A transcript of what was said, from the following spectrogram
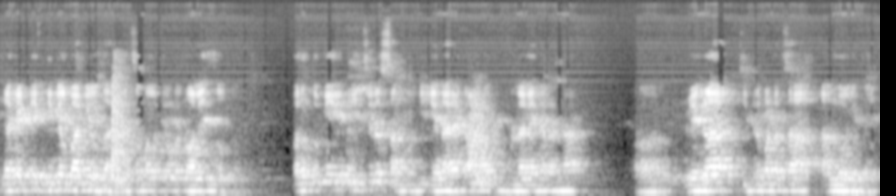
ज्या काही टेक्निकल बाबी होतात त्याचं मला तेवढं नॉलेज नव्हतं. परंतु मी निश्चितच सांगतो की येणाऱ्या काळामध्ये बुलढाण्याकरांना वेगळा चित्रपटाचा अनुभव घेत आहे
